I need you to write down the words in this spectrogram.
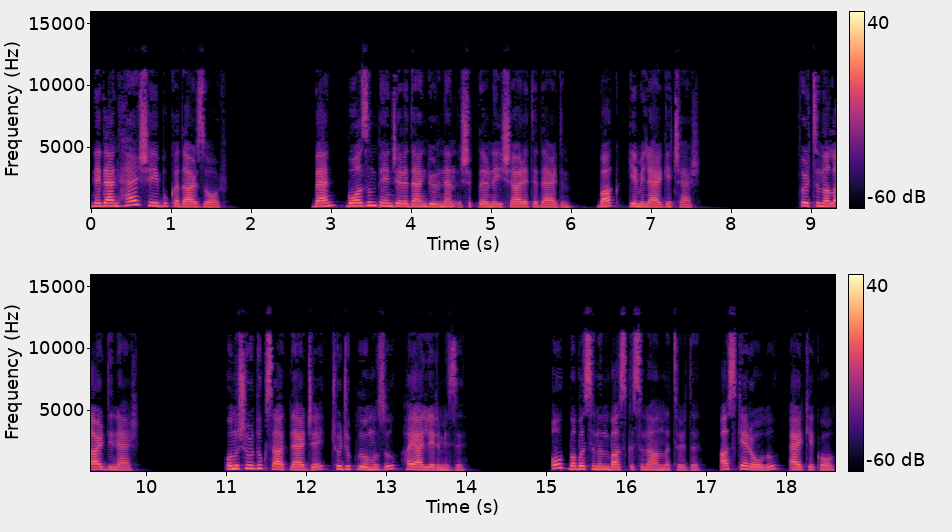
Neden her şey bu kadar zor? Ben, boğazın pencereden görünen ışıklarına işaret ederdim. Bak, gemiler geçer. Fırtınalar diner. Konuşurduk saatlerce, çocukluğumuzu, hayallerimizi. O, babasının baskısını anlatırdı. Asker oğlu, erkek ol.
